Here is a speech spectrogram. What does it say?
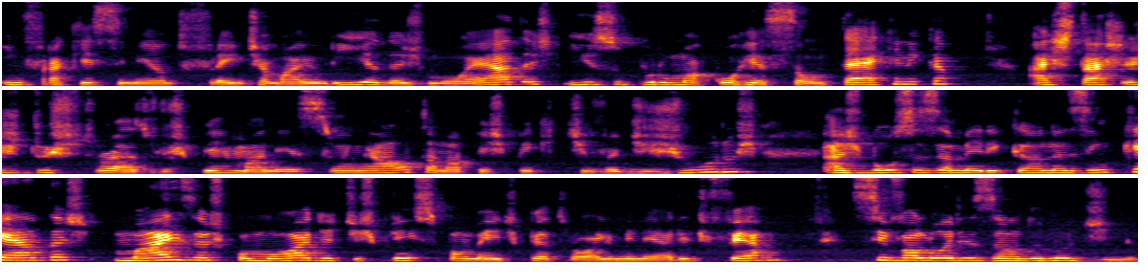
enfraquecimento frente à maioria das moedas, isso por uma correção técnica. As taxas dos treasuries permaneçam em alta na perspectiva de juros as bolsas americanas em quedas, mais as commodities, principalmente petróleo, minério de ferro, se valorizando no dia.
